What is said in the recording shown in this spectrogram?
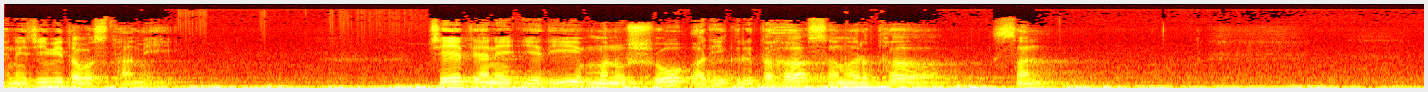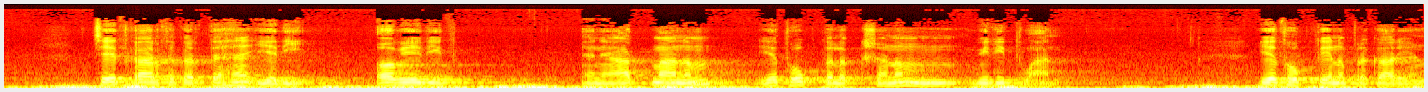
यानी जीवित अवस्था में ही। चेत यानी यदि मनुष्यो अधिकृत समर्थ सन। चेत का अर्थ करते हैं यदि, अवेदित, यानी आत्मान यथोक्त लक्षणम विदितवान। यथोक्तेन प्रकारेण।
